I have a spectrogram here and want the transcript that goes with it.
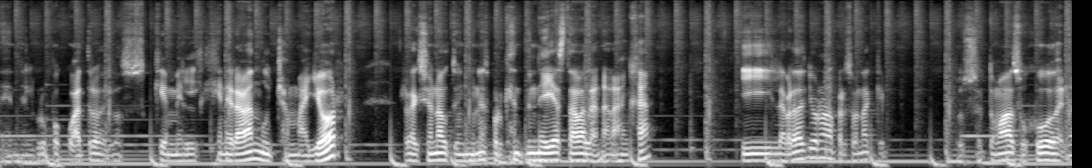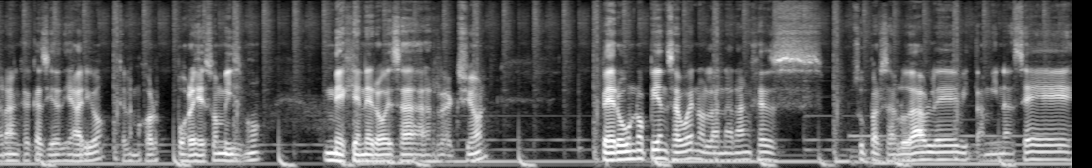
en el grupo 4 de los que me generaban mucha mayor reacción autoinmunes porque en ella estaba la naranja y la verdad yo era una persona que pues, se tomaba su jugo de naranja casi a diario, que a lo mejor por eso mismo me generó esa reacción. Pero uno piensa, bueno, la naranja es súper saludable, vitamina C,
